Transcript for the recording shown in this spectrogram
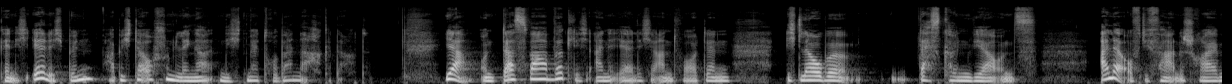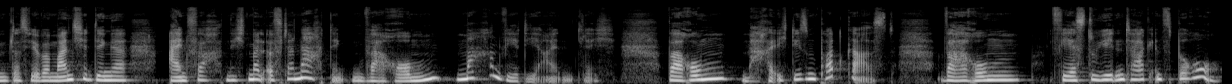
wenn ich ehrlich bin, habe ich da auch schon länger nicht mehr drüber nachgedacht. Ja, und das war wirklich eine ehrliche Antwort, denn ich glaube, das können wir uns alle auf die Fahne schreiben, dass wir über manche Dinge einfach nicht mal öfter nachdenken. Warum machen wir die eigentlich? Warum mache ich diesen Podcast? Warum fährst du jeden Tag ins Büro?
